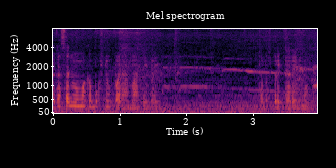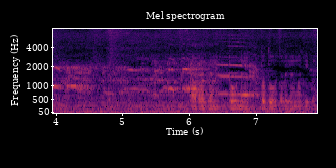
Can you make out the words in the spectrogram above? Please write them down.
Lakasan mo mga kabuks nung para matibay. Tapos baliktarin mo. Para kang tunay, totoo talagang matibay.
